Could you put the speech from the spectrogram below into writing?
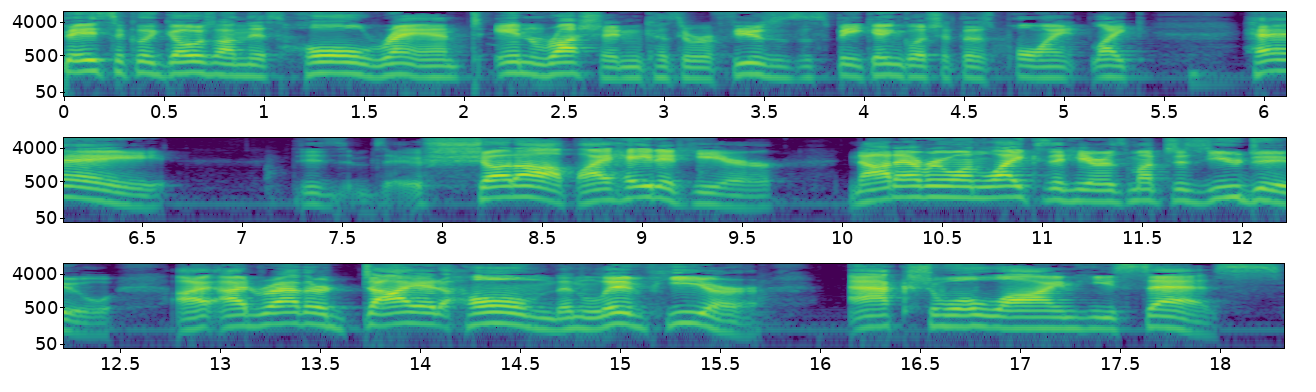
basically goes on this whole rant in Russian because he refuses to speak English at this point. Like, hey, shut up. I hate it here. Not everyone likes it here as much as you do. I- I'd rather die at home than live here. Actual line he says.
